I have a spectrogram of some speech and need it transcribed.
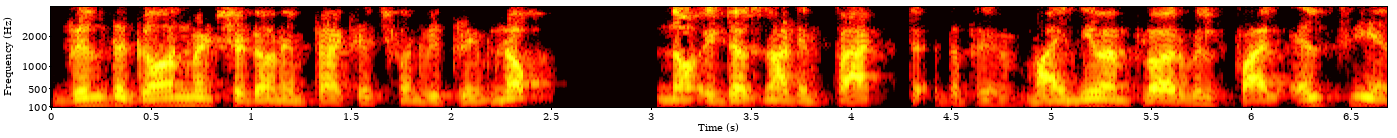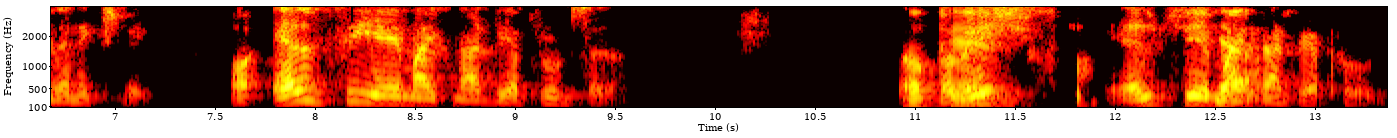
Will the government shutdown impact H1B premium? No, no, it does not impact the premium. My new employer will file LCA in the next week. Or LCA might not be approved, sir. Okay. LCA yeah. might not be approved.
